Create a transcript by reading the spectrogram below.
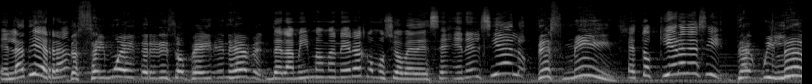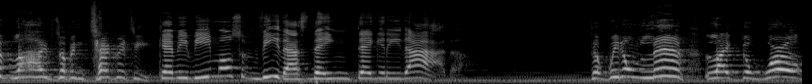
en la tierra the same way that it is obeyed in heaven. de la misma manera como se obedece en el cielo. This means Esto quiere decir that we live lives of integrity, que vivimos vidas de integridad, that we don't live like the world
